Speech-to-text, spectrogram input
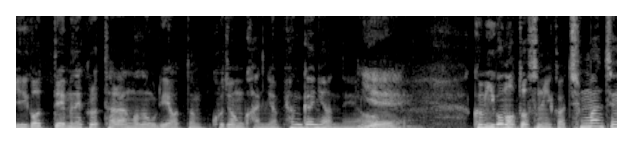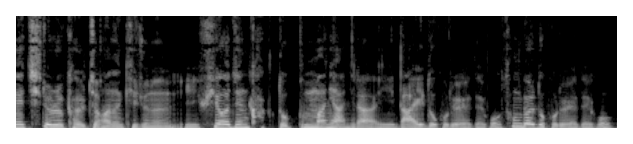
이것 때문에 그렇다라는 거는 우리의 어떤 고정관념, 편견이었네요. 예. 그럼 이건 어떻습니까? 측만증의 치료를 결정하는 기준은 이 휘어진 각도뿐만이 아니라 이 나이도 고려해야 되고 성별도 고려해야 되고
